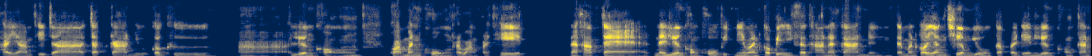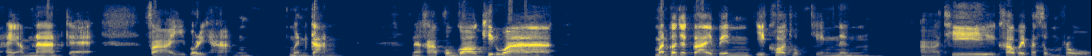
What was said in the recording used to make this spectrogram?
พยายามที่จะจัดการอยู่ก็คืออเรื่องของความมั่นคงระหว่างประเทศนะครับ แต่ในเรื่องของโควิดนี้มันก็เป็นอีกสถานการณ์หนึ่ง แต่มันก็ยังเชื่อมโยงกับประเด็นเรื่องของการให้อำนาจแก่ฝ่ายบริหารเหมือนกันนะครับ ผมก็คิดว่ามันก็จะกลายเป็นอีกข้อถกเถียงหนึ่ง ที่เข้าไปผสมโรง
